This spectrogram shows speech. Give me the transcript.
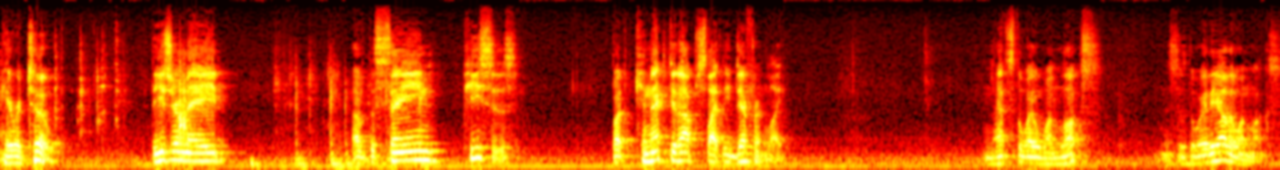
Here are two. These are made of the same pieces, but connected up slightly differently. And that's the way one looks. This is the way the other one looks.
